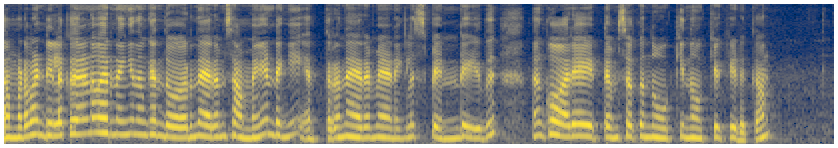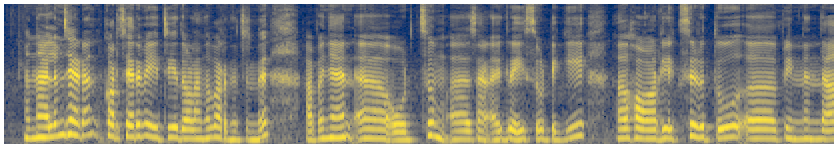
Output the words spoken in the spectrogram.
നമ്മുടെ വണ്ടിയിലൊക്കെയാണ് വരണമെങ്കിൽ നമുക്ക് എന്തോരം നേരം സമയം ഉണ്ടെങ്കിൽ എത്ര നേരം വേണമെങ്കിലും സ്പെൻഡ് ചെയ്ത് നമുക്ക് ഓരോ ഐറ്റംസൊക്കെ നോക്കി നോക്കിയൊക്കെ എടുക്കാം. എന്നാലും ചേട്ടൻ കുറച്ച് നേരം വെയിറ്റ് ചെയ്തോളാം എന്ന് പറഞ്ഞിട്ടുണ്ട്. അപ്പം ഞാൻ ഓട്സും ഗ്രേസ് കുട്ടിക്ക് ഹോർലിക്സ് എടുത്തു. പിന്നെന്താ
